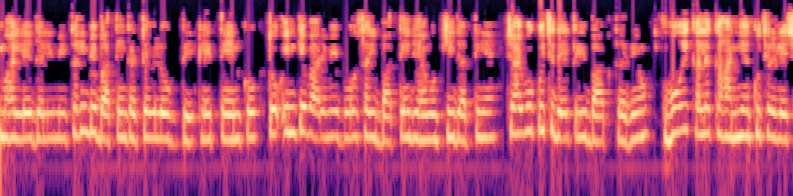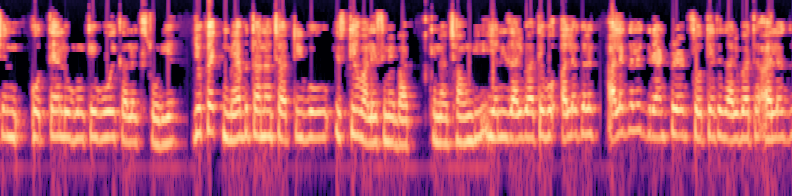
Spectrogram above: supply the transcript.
मोहल्ले, गली में कहीं भी बातें करते हुए लोग देख लेते हैं इनको तो इनके बारे में बहुत सारी बातें जो है वो की जाती हैं। चाहे वो कुछ देर के लिए बात कर रहे हो, वो एक अलग कहानी है, कुछ रिलेशन होते हैं लोगों के, वो एक अलग स्टोरी है। जो फैक्ट मैं बताना चाहती वो इसके हवाले से मैं बात करना चाहूँगी। यानी जारी बात है वो अलग अलग अलग अलग ग्रैंड पेरेंट्स होते हैं तो जारी बात है अलग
